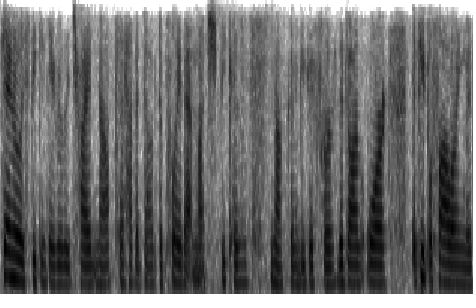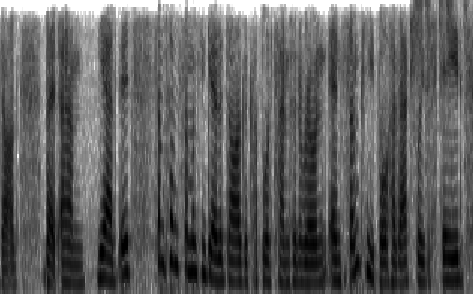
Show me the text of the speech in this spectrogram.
Generally speaking, they really try not to have a dog deploy that much because it's not going to be good for the dog or the people following the dog. But um, yeah, it's sometimes someone can get a dog a couple of times in a row, and, and some people have actually stayed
